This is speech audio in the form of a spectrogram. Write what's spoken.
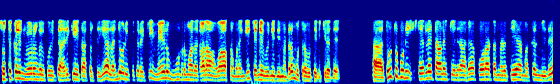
சொத்துக்களின் விவரங்கள் குறித்த அறிக்கையை தாக்கல் செய்ய லஞ்ச ஒழிப்புத்துறைக்கு மேலும் மூன்று மாத காலம் அவகாசம் வழங்கி சென்னை உயர்நீதிமன்றம் உத்தரவிட்டிருக்கிறது. தூத்துக்குடி ஸ்டெர்லைட் ஆலைக்கு எதிராக போராட்டம் நடத்திய மக்கள் மீது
